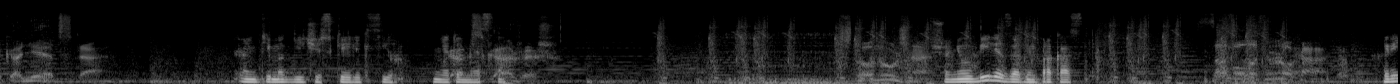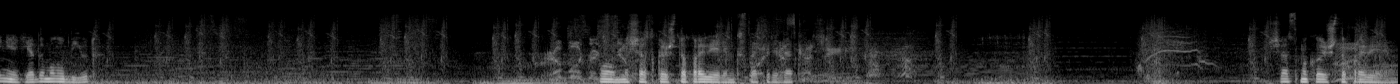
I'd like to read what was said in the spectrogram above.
Наконец-то. Антимагический эликсир. Нету Как места. скажешь. Что нужно? Что, не убили за один прокаст? Охренеть, я думал убьют. Работать О, мы сейчас кое-что проверим, кстати, ребят. Сейчас мы кое-что проверим.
